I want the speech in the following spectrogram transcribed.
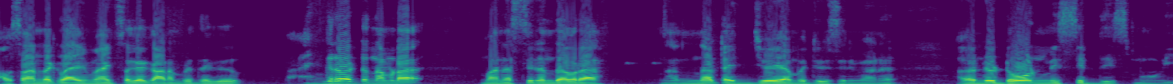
അവസാനത്തെ ക്ലൈമാക്സ് ഒക്കെ കാണുമ്പോഴത്തേക്ക് ഭയങ്കരമായിട്ട് നമ്മുടെ മനസ്സിന് എന്താ പറയുക നന്നായിട്ട് എൻജോയ് ചെയ്യാൻ പറ്റിയൊരു സിനിമയാണ്. അതുകൊണ്ട് don't miss it this movie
